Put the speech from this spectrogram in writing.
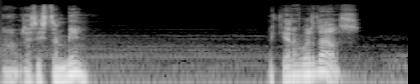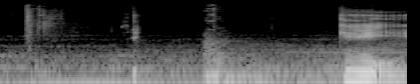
Ahora sí están bien. ¿Me quedaron guardados? Sí. Ok.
